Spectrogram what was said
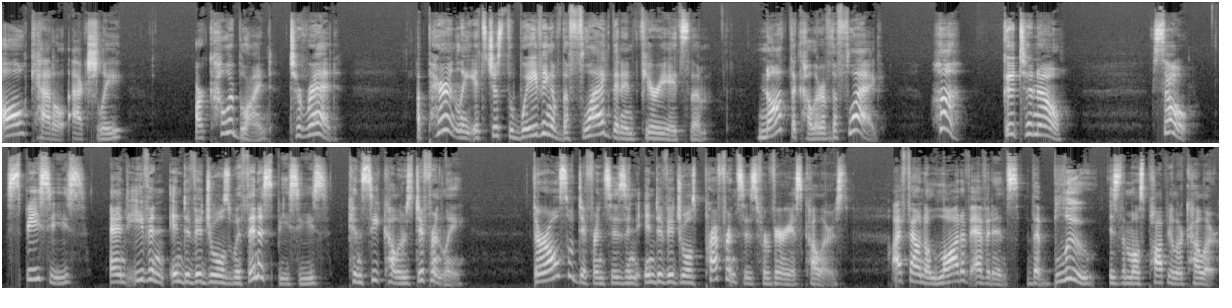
all cattle actually, are colorblind to red. Apparently, it's just the waving of the flag that infuriates them, not the color of the flag. Huh, good to know. So, species, and even individuals within a species, can see colors differently. There are also differences in individuals' preferences for various colors. I found a lot of evidence that blue is the most popular color.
